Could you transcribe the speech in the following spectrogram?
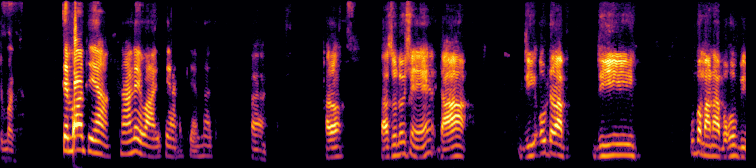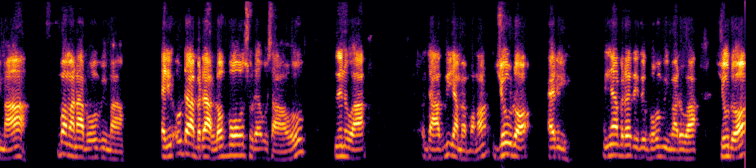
ဒီမှာတင်ပါဗျာနားလည်ပါပြီဗျာပြန်မှတ်အဲအဲ့တော့ ဒါဆိုလို့ရှိရင်ဒါဒီဥတ္တရဒီဥပမာဏဘဟုတ်ပြီမှာဥပမာဏဘဟုတ်ပြီမှာအဲ့ဒီဥတ္တရပဒလောဘောဆိုတဲ့ဥစ္စာကိုနင်းတို့ကဒါသိရမှာပေါ့နော်ရုပ်တော့အဲ့ဒီအညာပဒတိသူဘဟုတ်ပြီမှာတို့ကရုပ်တော့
